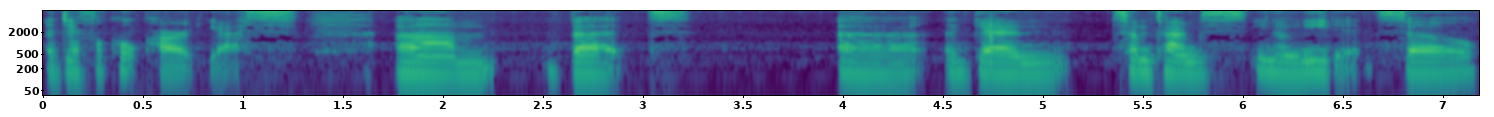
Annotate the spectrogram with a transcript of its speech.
a difficult card, yes. Um, but uh, again, sometimes, you know, needed. So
